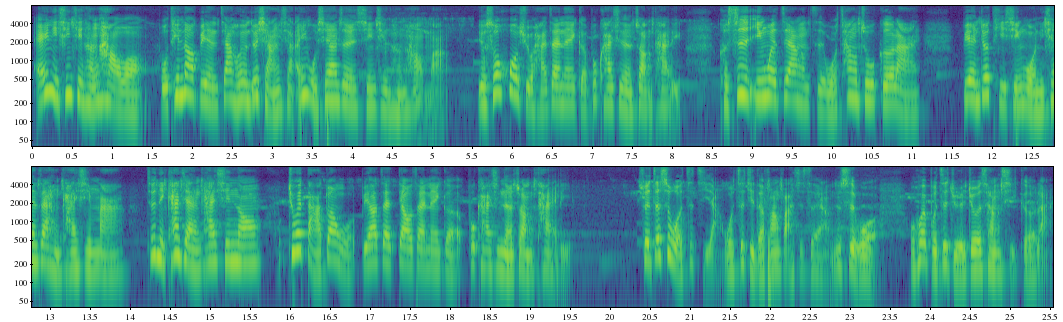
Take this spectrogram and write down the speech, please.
哎，你心情很好哦。”我听到别人这样回应，就想一下：“哎，我现在真的心情很好吗？”有时候或许我还在那个不开心的状态里。可是因为这样子，我唱出歌来，别人就提醒我：“你现在很开心吗？”就是你看起来很开心哦，就会打断我，不要再掉在那个不开心的状态里。所以这是我自己啊，我自己的方法是这样，就是我我会不自觉就会唱起歌来，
